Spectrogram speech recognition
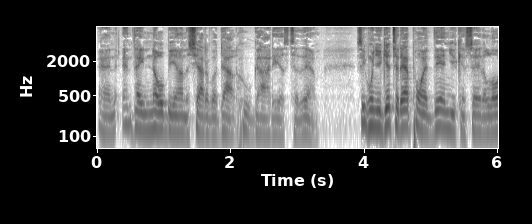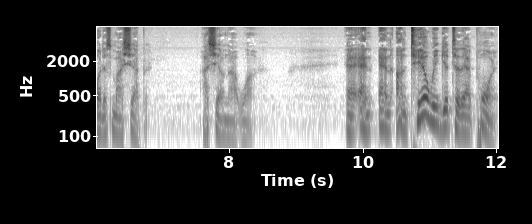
And, and they know beyond the shadow of a doubt who God is to them. See, when you get to that point, then you can say, The Lord is my shepherd. I shall not want. And, and, and until we get to that point,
